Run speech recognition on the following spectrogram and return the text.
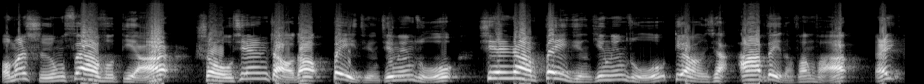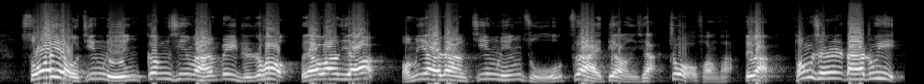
我们使用 self 点儿。首先找到背景精灵组，先让背景精灵组调用一下 update 方法。哎，所有精灵更新完位置之后，不要忘记哦，我们要让精灵组再调用一下 draw 方法，对吧？同时大家注意，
